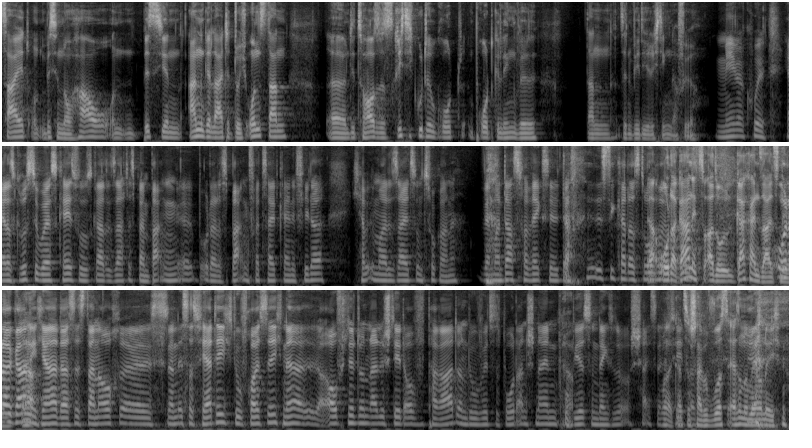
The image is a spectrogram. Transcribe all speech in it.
Zeit und ein bisschen Know-how und ein bisschen angeleitet durch uns dann, äh, die zu Hause das richtig gute Brot, Brot gelingen will, dann sind wir die Richtigen dafür. Mega cool. Ja, das größte Worst Case, wo du es gerade sagtest, beim Backen äh, oder das Backen verzeiht keine Fehler. Ich habe immer Salz und Zucker, ne? Wenn man das verwechselt, dann ist die Katastrophe. Ja, oder gar nichts, also gar kein Salz. Oder nehmen. gar ja. nicht, ja. Das ist dann auch, äh, dann ist das fertig, du freust dich, ne? Aufschnitt und alles steht auf parat und du willst das Brot anschneiden, probierst und denkst so, oh scheiße. Oder fehlt kannst du. Scheibe Wurst essen und mehr auch nicht.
